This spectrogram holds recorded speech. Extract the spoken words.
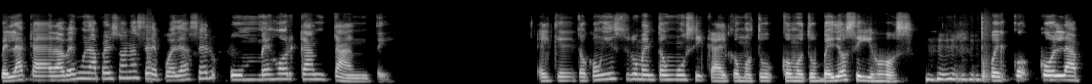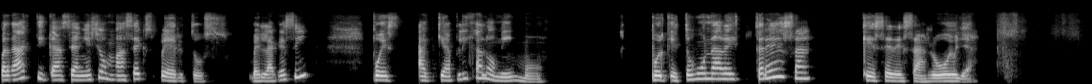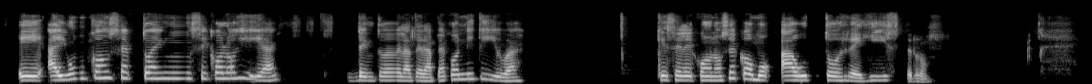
¿verdad? Cada vez una persona se puede hacer un mejor cantante. el que toca un instrumento musical como, tú, como tus bellos hijos, pues con, la práctica se han hecho más expertos, ¿verdad que sí? Pues aquí aplica lo mismo, porque esto es una destreza que se desarrolla. Eh, hay un concepto en psicología, dentro de la terapia cognitiva, que se le conoce como autorregistro.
